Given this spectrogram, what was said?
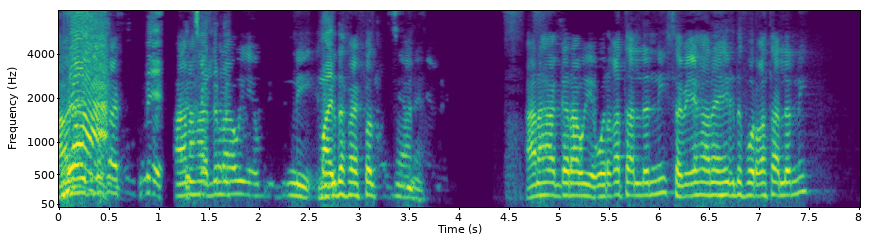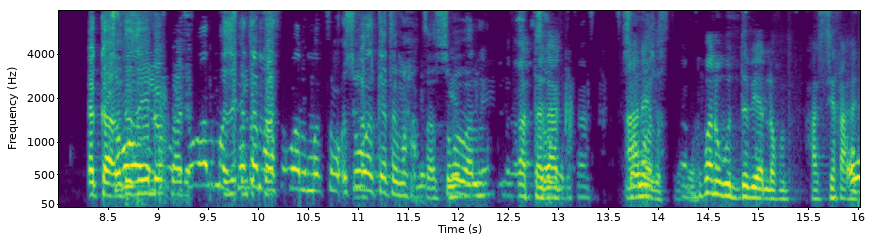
أنا أنا هقراوي ودني هكذا فايفلتني أنا أنا هقراوي ورقة لني سبعيها أنا هكذا ورقة لني لك أنت زي سؤال كتم سوال سوال كتم حصل سوال أنا وأنا ودب يالهم حسي خاحج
